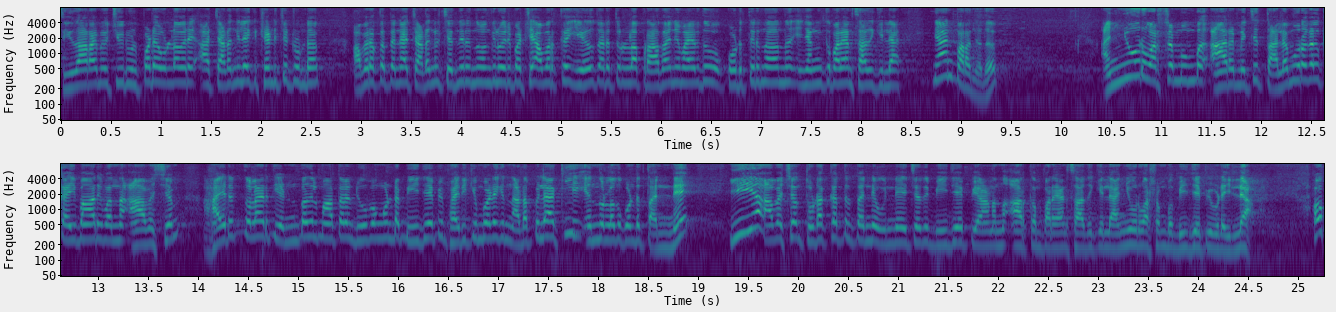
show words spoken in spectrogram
സീതാറാം യെച്ചൂരി ഉൾപ്പെടെയുള്ളവരെ ആ ചടങ്ങിലേക്ക് ക്ഷണിച്ചിട്ടുണ്ട്. അവരൊക്കെ തന്നെ ആ ചടങ്ങിൽ ചെന്നിരുന്നുവെങ്കിൽ ഒരു പക്ഷേ അവർക്ക് ഏത് തരത്തിലുള്ള പ്രാധാന്യമായിരുന്നു കൊടുത്തിരുന്നതെന്ന് ഞങ്ങൾക്ക് പറയാൻ സാധിക്കില്ല. ഞാൻ പറഞ്ഞത് അഞ്ഞൂറ് വർഷം മുമ്പ് ആരംഭിച്ച് തലമുറകൾ കൈമാറി വന്ന ആവശ്യം ആയിരത്തി തൊള്ളായിരത്തി എൺപതിൽ മാത്രം രൂപം കൊണ്ട് ബി ജെ പി ഭരിക്കുമ്പോഴേക്കും നടപ്പിലാക്കി എന്നുള്ളത് കൊണ്ട് തന്നെ ഈ ആവശ്യം തുടക്കത്തിൽ തന്നെ ഉന്നയിച്ചത് ബി ജെ പി ആണെന്ന് ആർക്കും പറയാൻ സാധിക്കില്ല. അഞ്ഞൂറ് വർഷം മുമ്പ് ബി ജെ പി ഇവിടെ ഇല്ല. അപ്പോൾ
